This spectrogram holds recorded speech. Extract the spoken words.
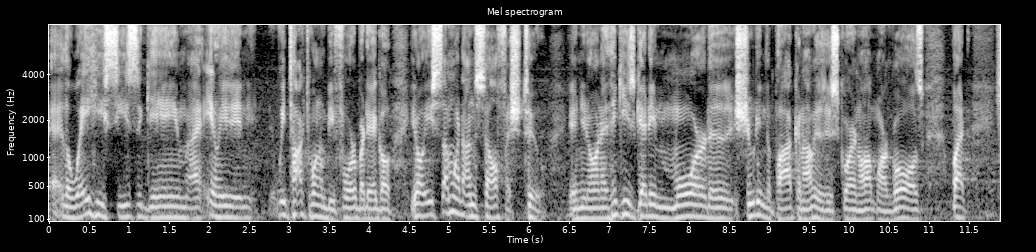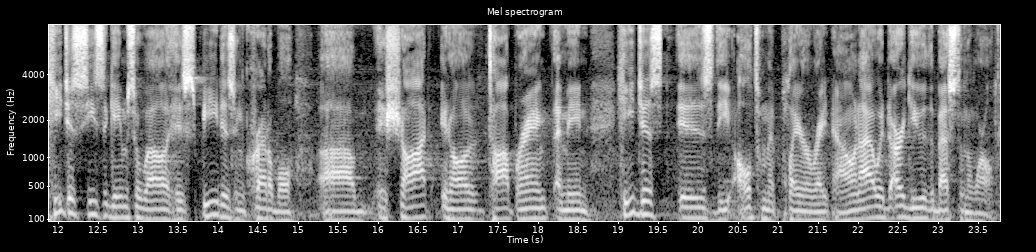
the way he sees the game, I, you know, he, we talked about him before, but I go, you know, he's somewhat unselfish too. And, you know, and I think he's getting more to shooting the puck and obviously scoring a lot more goals, but he just sees the game so well. His speed is incredible. Um, his shot, you know, top ranked. I mean, he just is the ultimate player right now, and I would argue the best in the world.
